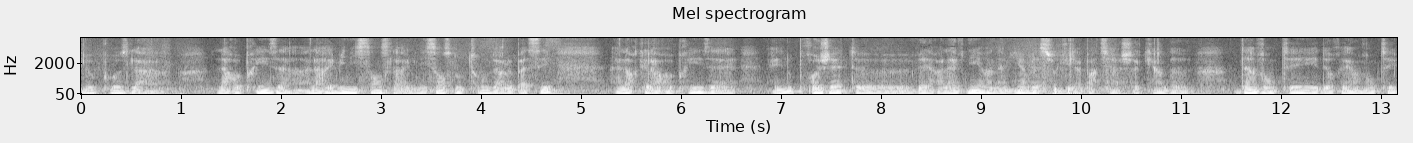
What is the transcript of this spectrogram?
il oppose la reprise à, la réminiscence. La réminiscence nous tourne vers le passé, alors que la reprise, elle, nous projette vers l'avenir, un avenir bien sûr qu'il appartient à chacun d'inventer et de réinventer.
